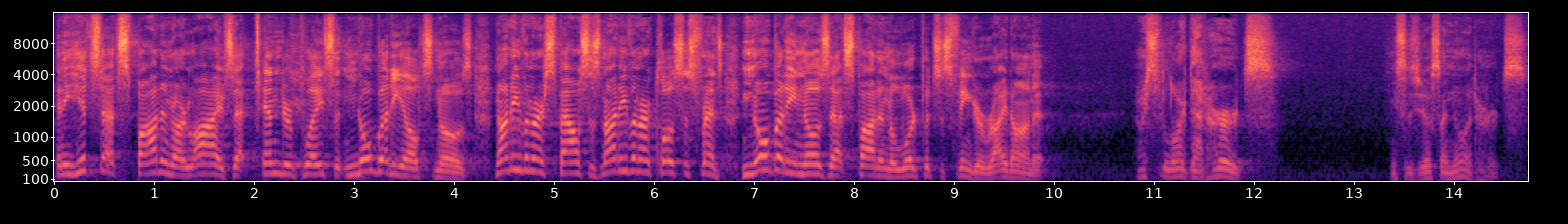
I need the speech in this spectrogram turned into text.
and He hits that spot in our lives, that tender place that nobody else knows. Not even our spouses, not even our closest friends. Nobody knows that spot, and the Lord puts His finger right on it. And we said, Lord, that hurts. He says, Yes, I know it hurts,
